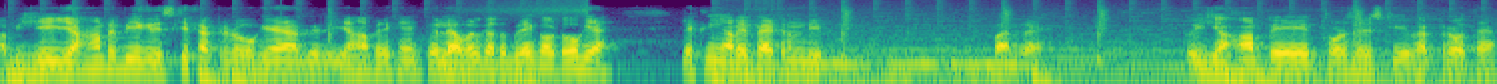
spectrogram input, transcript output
अब ये यहाँ पे भी एक रिस्की फैक्टर हो गया है। अगर यहाँ पे देखें तो लेवल का तो ब्रेकआउट हो गया, लेकिन यहाँ पे पैटर्न भी बन रहा है। तो यहाँ पे थोड़ा सा रिस्की फैक्टर होता है,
